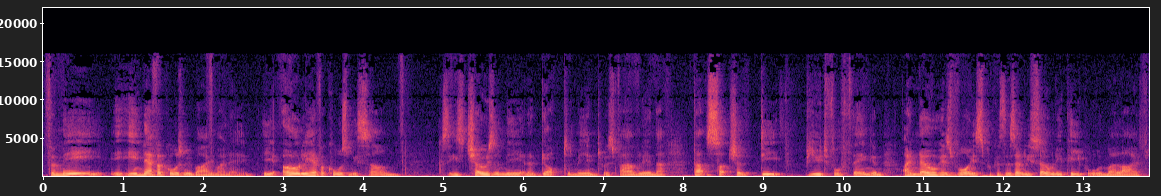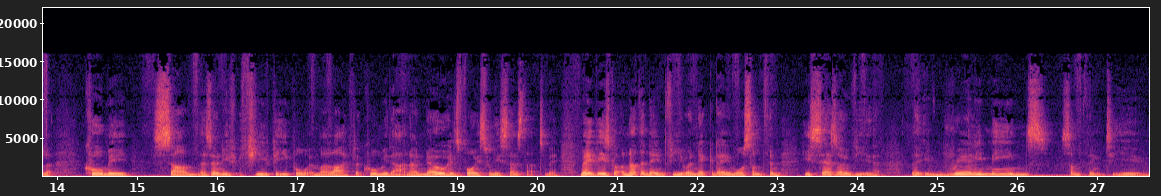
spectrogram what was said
For me, He never calls me by my name, He only ever calls me son because He's chosen me and adopted me into His family. And that, that's such a deep, beautiful thing. And I know His voice because there's only so many people in my life that call me son. There's only a few people in my life that call me that, and I know his voice when he says that to me. Maybe he's got another name for you, a nickname or something he says over you that, that really means something to you.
